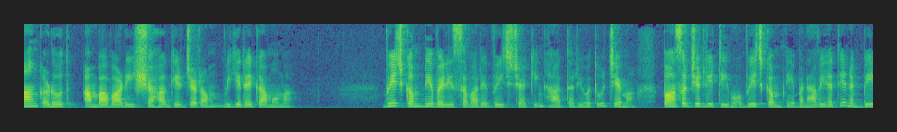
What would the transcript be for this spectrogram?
આંકડોદ આંબાવાડી, શાહ, ગિરજરમ વગેરે ગામોમાં વીજ કંપનીએ વહેલી સવારે વીજ ચેકિંગ હાથ ધર્યું હતું, જેમાં પાસઠ જેટલી ટીમો વીજ કંપનીએ બનાવી હતી અને બે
